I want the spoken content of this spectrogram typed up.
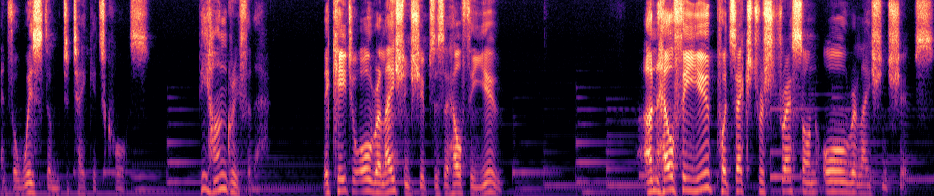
and for wisdom to take its course. Be hungry for that. The key to all relationships is a healthy you. Unhealthy you puts extra stress on all relationships.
